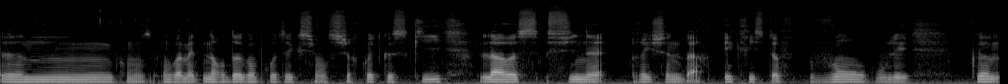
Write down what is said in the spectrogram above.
Euh, on va mettre Nordog en protection sur Kotkowski. Laos, Fine, Reichenbach et Christophe vont rouler comme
